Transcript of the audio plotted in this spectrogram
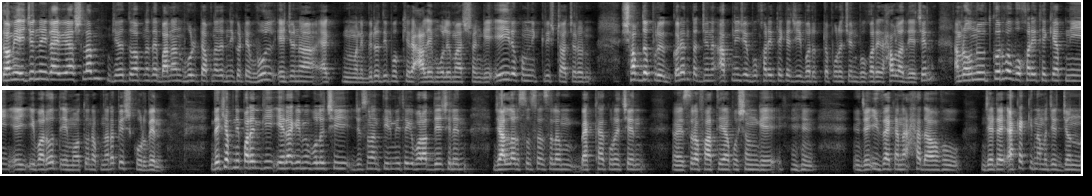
তো আমি এই জন্যই লাইভে আসলাম, যেহেতু আপনাদের বানান ভুলটা আপনাদের নিকটে ভুল, এই জন্য এক মানে বিরোধী পক্ষের আলেম ওলেমার সঙ্গে এই রকম নিকৃষ্ট আচরণ, শব্দ প্রয়োগ করেন, তার জন্য আপনি যে বুখারি থেকে যে ইবারতটা পড়েছেন, বুখারির হাওলা দিয়েছেন, আমরা অনুরোধ করব বুখারি থেকে আপনি এই ইবারত, এই মতন আপনারা পেশ করবেন। দেখি আপনি পারেন কি, এর আগে আমি বলেছি যে সোনান তিরমি থেকে বরাদ দিয়েছিলেন, যে আল্লাহ রসুল সাল্লাম ব্যাখ্যা করেছেন সুরা ফাতিহা প্রসঙ্গে। যে ইজাকানা হাদাহু যেটা একাকি নামাজের জন্য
